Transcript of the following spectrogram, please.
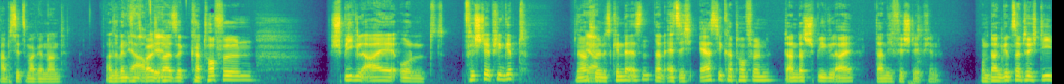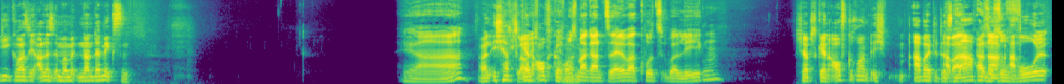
habe ich es jetzt mal genannt. Also wenn es ja, jetzt okay. beispielsweise Kartoffeln, Spiegelei und Fischstäbchen gibt, ja, ja, schönes Kinderessen, dann esse ich erst die Kartoffeln, dann das Spiegelei, dann die Fischstäbchen. Und dann gibt es natürlich die, die quasi alles immer miteinander mixen. Ja. Weil ich habe es gern aufgeräumt. Ich muss mal gerade selber kurz überlegen. Ich habe es gern aufgeräumt. Ich arbeite das Aber nach und also nach sowohl, ab.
